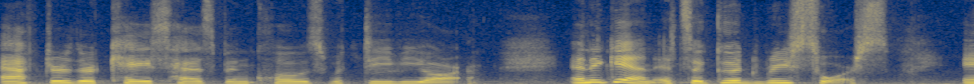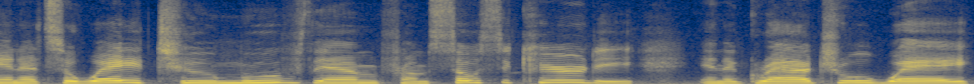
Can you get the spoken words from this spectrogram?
after their case has been closed with DVR. And again, it's a good resource. And it's a way to move them from Social Security in a gradual way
